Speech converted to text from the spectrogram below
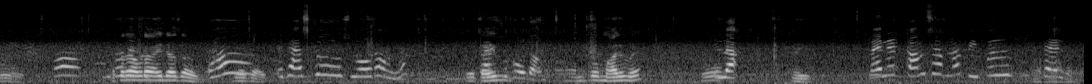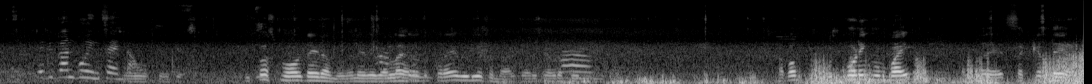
ഓ Oh, അവിടെ അതിന്റെ അകത്താവും ah, it has to slow down. No? It time. നമുക്ക് മാലുമേ. ആയി When it comes up, na, people tell that you can't go inside now. okay okay ഇപ്പോൾ സ്മോൾ ടൈഡാണ് ആണ്. അല്ലേ വെള്ളം കുറേ വീഡിയോസ് ഉണ്ട് ആൾക്കാർക്ക് അവിടെ പോയി അപ്പം ഗുഡ് മോർണിംഗ് മുംബൈ നമ്മുടെ സെക്കൻഡ് ഡേ ആണ്.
